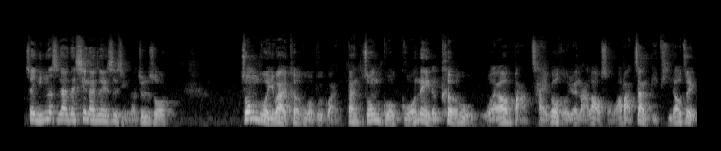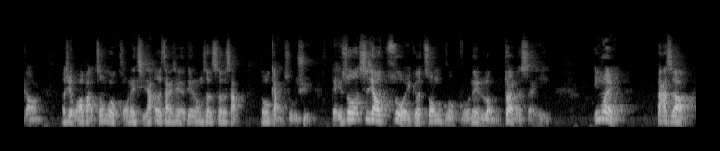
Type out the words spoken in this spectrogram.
所以，宁德时代在现在这件事情呢，就是说，中国以外客户我不管，但中国国内的客户，我要把采购合约拿到手，我要把占比提到最高，而且我要把中国国内其他二三线的电动车车厂都赶出去，等于说是要做一个中国国内垄断的生意，因为大家知道。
